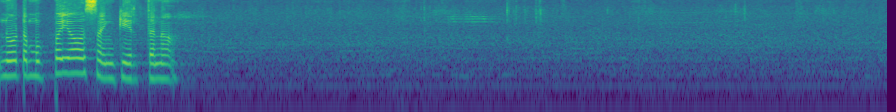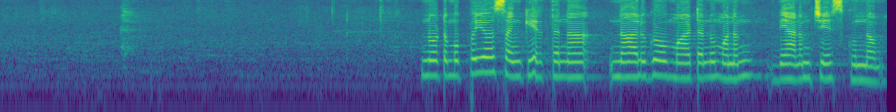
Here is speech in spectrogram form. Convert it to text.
నూట ముప్పయో సంకీర్తన. నూట ముప్పయో సంకీర్తన నాలుగో మాటను మనం ధ్యానం చేసుకుందాం.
